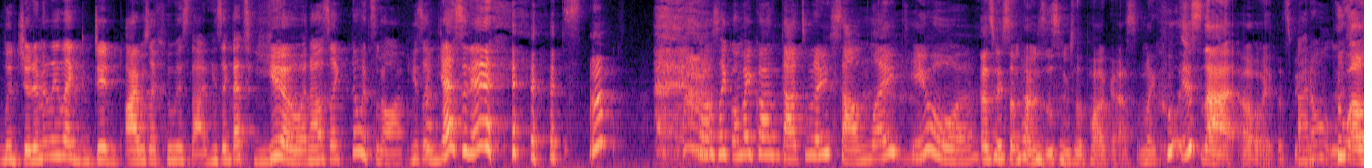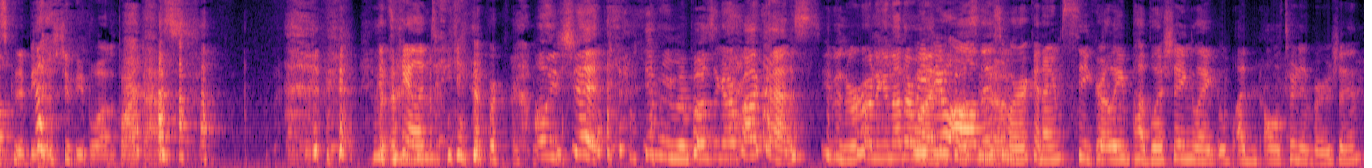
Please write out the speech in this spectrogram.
legitimately like did. I was like, "Who is that?" He's like, "That's you," and I was like, "No, it's not." He's like, "Yes, it is." and I was like, "Oh my god, that's what I sound like." Ew. That's me sometimes listening to the podcast. I'm like, who is that? Oh wait, that's me. I don't Who listen. else could it be? There's two people on the podcast. It's Kaylin taking over. Holy shit! You haven't even been posting our podcast. You've been recording another We one. We do all this them. work, and I'm secretly publishing like an alternate version.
